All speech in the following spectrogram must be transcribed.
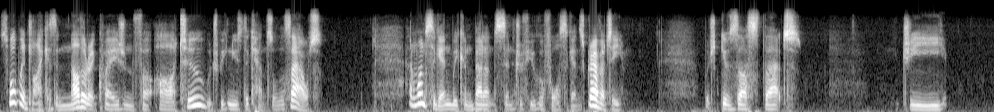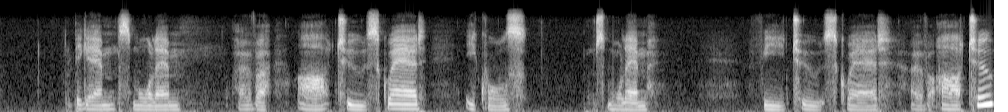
So what we'd like is another equation for R2, which we can use to cancel this out. And once again, we can balance centrifugal force against gravity, which gives us that g big M small m over r2 squared equals small m v2 squared over r2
